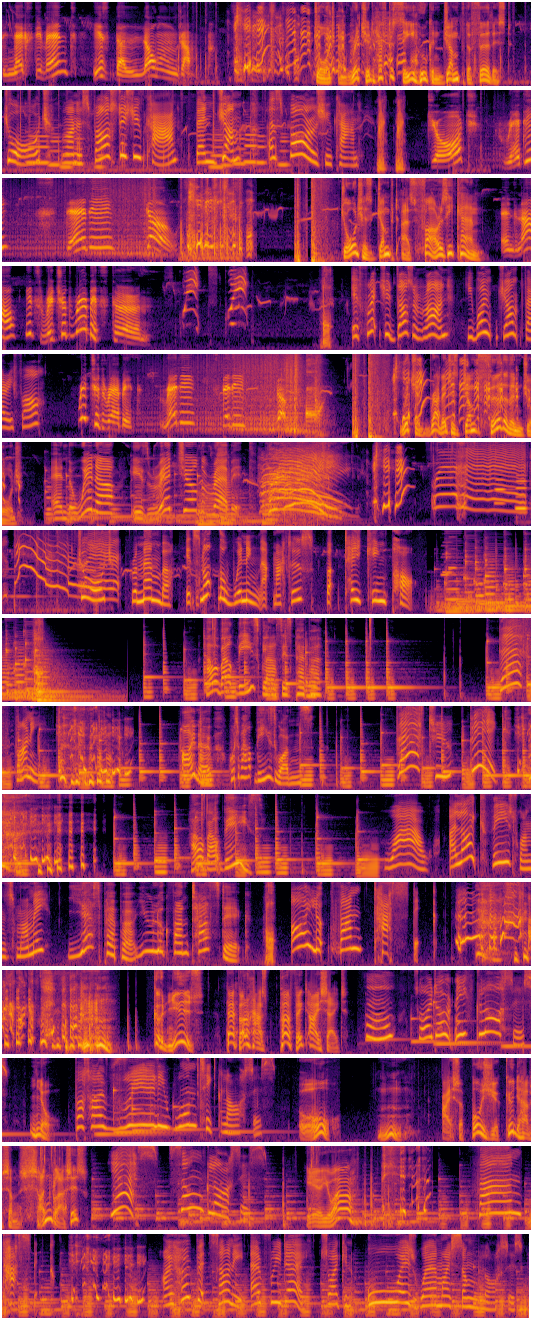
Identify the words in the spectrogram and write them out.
The next event is the long jump. George and Richard have to see who can jump the furthest. George, run as fast as you can, then jump as far as you can. George, ready, steady, go. George has jumped as far as he can. And now it's Richard Rabbit's turn. If Richard doesn't run, he won't jump very far. Richard Rabbit, ready, steady, go. Richard Rabbit has jumped further than George. And the winner is Richard Rabbit. Hooray! George, remember, it's not the winning that matters, but taking part. About these glasses, Peppa? They're funny. I know. What about these ones? They're too big. How about these? Wow, I like these ones, Mummy. Yes, Peppa, you look fantastic. I look fantastic. Good news! Peppa has perfect eyesight. Oh, so I don't need glasses. No. But I really wanted glasses. Oh. Hmm. I suppose you could have some sunglasses. Yes, sunglasses. Here you are. Fantastic. I hope it's sunny every day so I can always wear my sunglasses.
